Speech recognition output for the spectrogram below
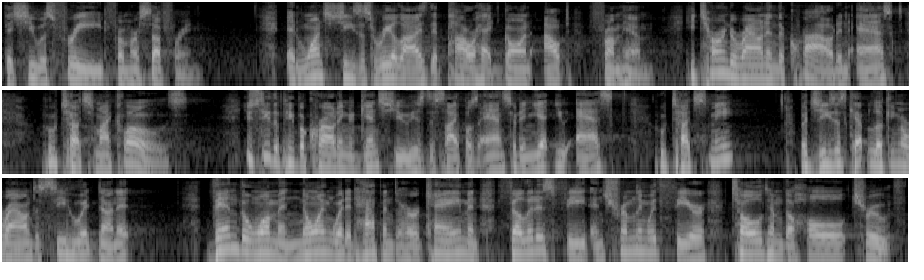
that she was freed from her suffering. At once, Jesus realized that power had gone out from him. He turned around in the crowd and asked, Who touched my clothes? You see the people crowding against you, his disciples answered, and yet you asked, Who touched me? But Jesus kept looking around to see who had done it. Then the woman, knowing what had happened to her, came and fell at his feet and, trembling with fear, told him the whole truth.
